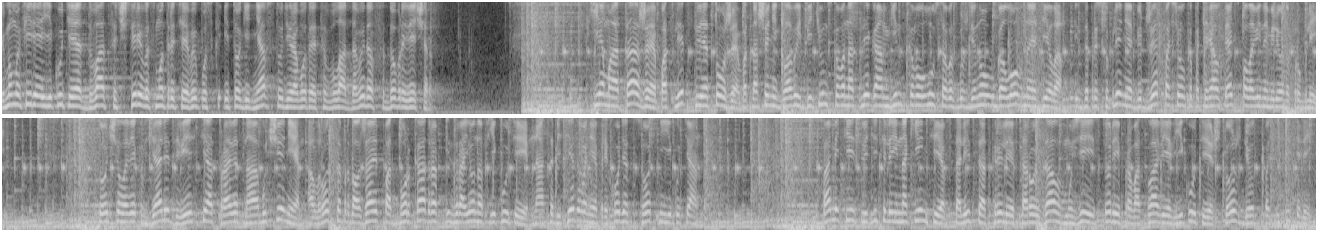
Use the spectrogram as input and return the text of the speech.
Прямом эфире «Якутия-24» вы смотрите выпуск «Итоги дня». В студии работает Влад Давыдов. Добрый вечер. Схема та же, последствия тоже. В отношении главы Петюнского наслега Амгинского улуса возбуждено уголовное дело. Из-за преступления бюджет поселка потерял 5,5 миллионов рублей. 100 человек взяли, 200 отправят на обучение. Алроса продолжает подбор кадров из районов Якутии. На собеседование приходят сотни якутян. Памяти святителя Иннокентия в столице открыли второй зал в Музее истории православия в Якутии. Что ждет посетителей?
